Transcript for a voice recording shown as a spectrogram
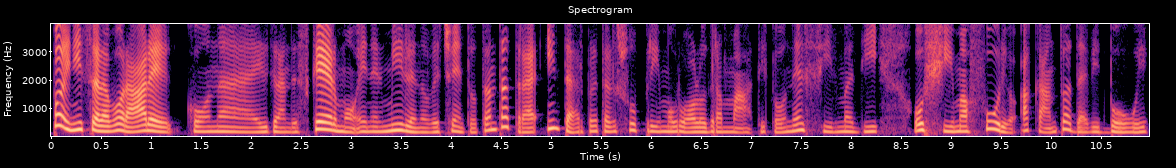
Poi inizia a lavorare con eh, il grande schermo e nel 1983 interpreta il suo primo ruolo drammatico nel film di Oshima Furio accanto a David Bowie.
